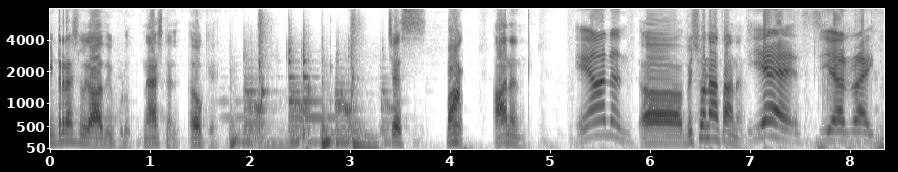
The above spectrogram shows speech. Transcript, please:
International కాదు ఇప్పుడు. నేషనల్ ఓకే చెస్ ఆనంద్ ఏ Anand Vishwanath Anand yes you are right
